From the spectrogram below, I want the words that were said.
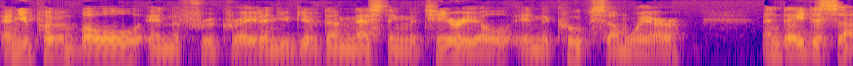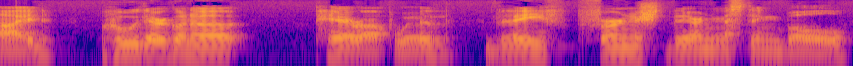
and you put a bowl in the fruit crate and you give them nesting material in the coop somewhere, and they decide who they're going to pair up with. They furnish their nesting bowl.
